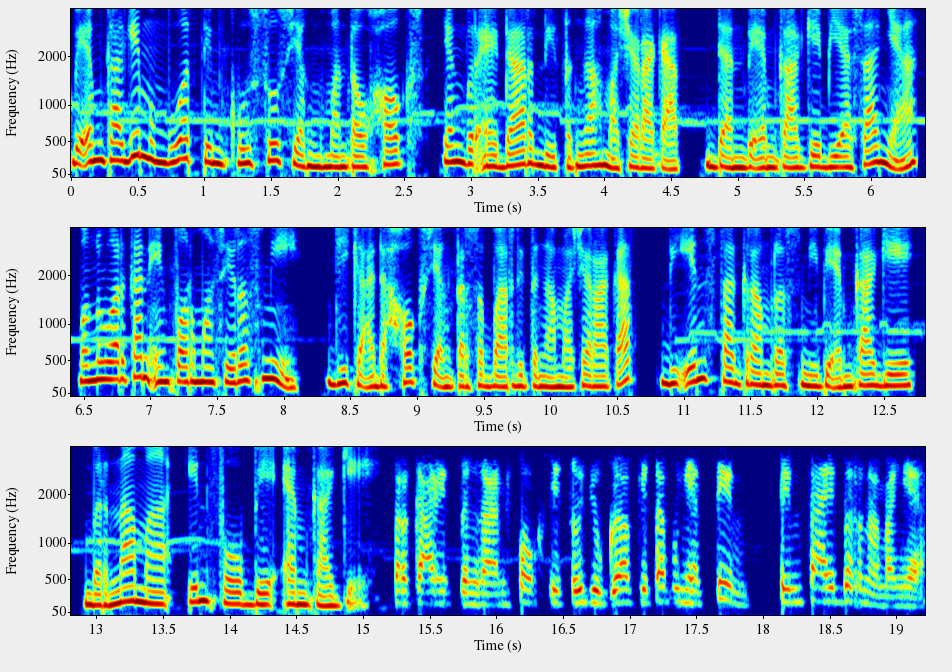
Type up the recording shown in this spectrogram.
BMKG membuat tim khusus yang memantau hoax yang beredar di tengah masyarakat. Dan BMKG biasanya mengeluarkan informasi resmi jika ada hoax yang tersebar di tengah masyarakat di Instagram resmi BMKG bernama Info BMKG. Terkait dengan hoax itu juga kita punya tim tim cyber namanya.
